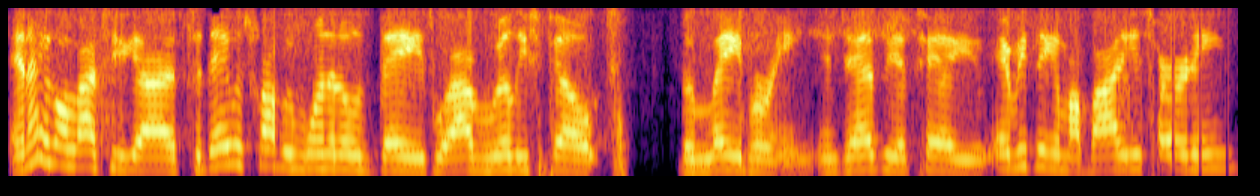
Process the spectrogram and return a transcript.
And I ain't gonna lie to you guys. Today was probably one of those days where I really felt the laboring. And Jazzie will tell you, everything in my body is hurting.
